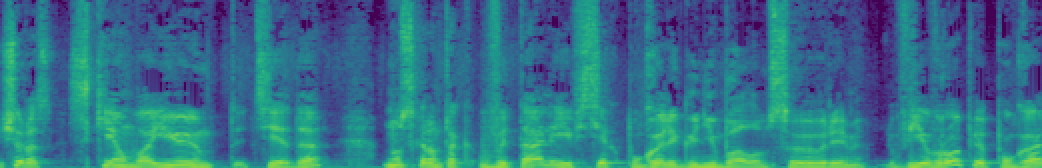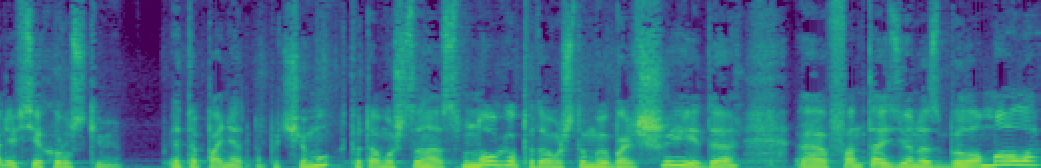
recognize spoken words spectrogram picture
Еще раз, с кем воюем те, да? Ну, скажем так, в Италии всех пугали Ганнибалом в свое время. В Европе пугали всех русскими. Это понятно почему. Потому что нас много, потому что мы большие, да. Э, фантазии у нас было мало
